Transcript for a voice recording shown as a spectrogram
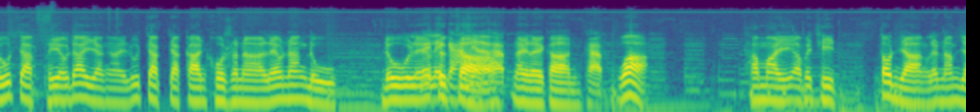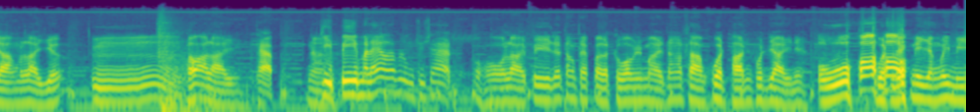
รู้จักเพียวได้ยังไง รู้จักจากการโฆษณาแล้วนั่งดู ดูแล้วในรายศึกการษาเนี่ยนะครับในรายการ ครับ ว่าทำไมเอาไปฉีด ต้นยางและน้ำยางมันไหลเยอะ อืมเพราะอะไรครับ นะกี่ปีมาแล้วครับลุงชูชาติโอ้โหหลายปีแล้วตั้งแต่เปิดตัวใหม่ๆตั้งแต่สามขวดพันขวดใหญ่เนี่ยโอ้ขวดเล็กนี่ยังไม่มี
